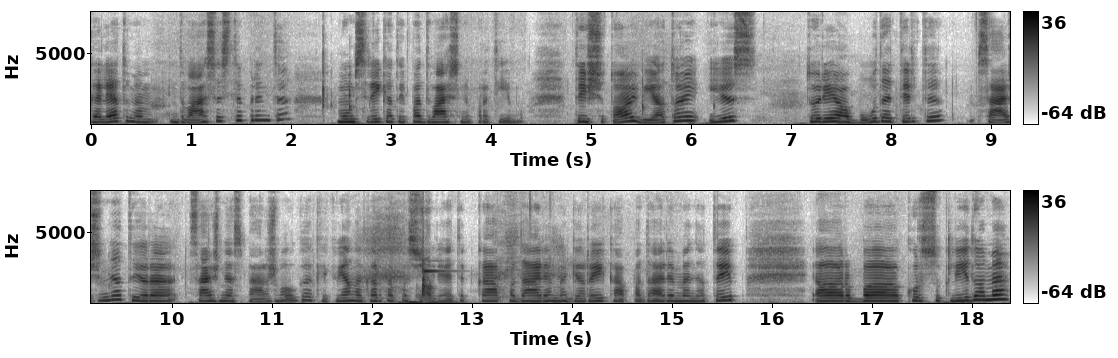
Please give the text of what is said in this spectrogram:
galėtumėm dvasę stiprinti, mums reikia taip pat dvasinių pratybų. Tai šitoj vietoj jis turėjo būdą tirti sąžinę, tai yra sąžinės peržvalga, kiekvieną kartą pasižiūrėti, ką padarėme gerai, ką padarėme ne taip, arba kur suklydome.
